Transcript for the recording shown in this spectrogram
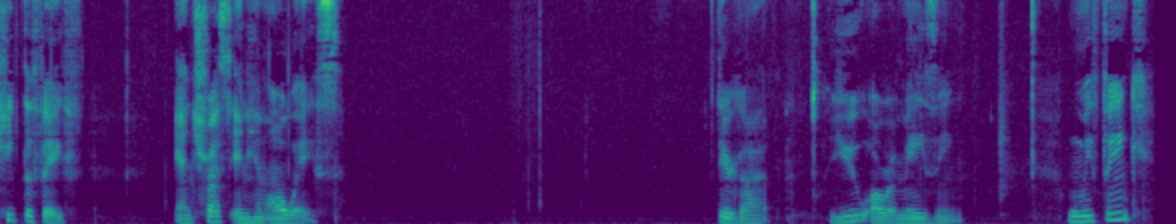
Keep the faith and trust in Him always. Dear God, you are amazing. When we think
